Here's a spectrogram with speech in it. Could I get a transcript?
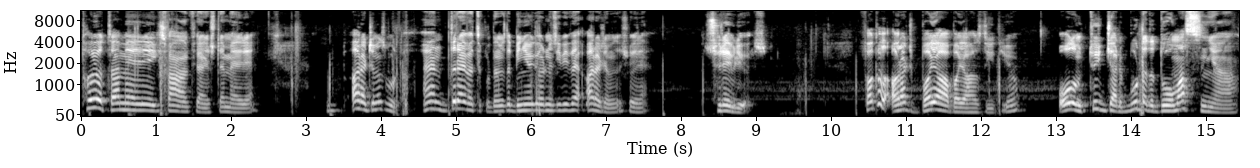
Toyota MRX falan filan işte MR. Aracımız burada. Hemen drive'a tıkladığımızda biniyor gördüğünüz gibi ve aracımızı şöyle sürebiliyoruz. Fakat araç baya baya hızlı gidiyor. Oğlum tüccar burada da doğmazsın ya.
